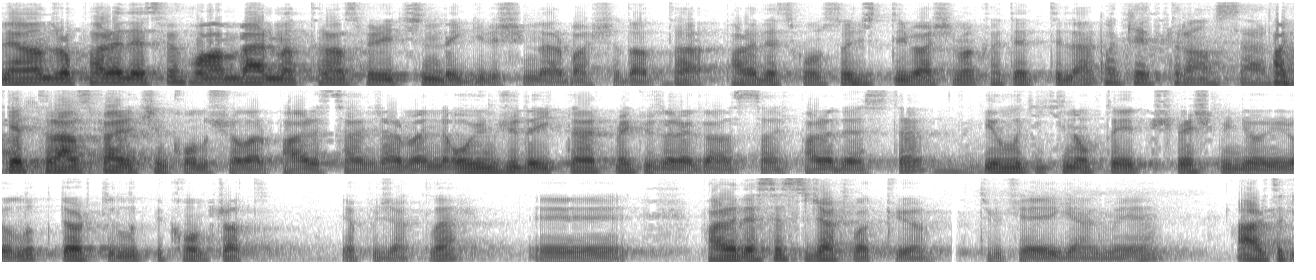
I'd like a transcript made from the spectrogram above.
Leandro Paredes ve Juan Bernat transferi için de girişimler başladı. Hatta Paredes konusunda ciddi bir aşama kat ettiler. Paket transfer. Paket transfer için konuşuyorlar Paris Saint Germain'le. Oyuncuyu da ikna etmek üzere Galatasaray Paredes'te. Yıllık 2.75 milyon euroluk 4 yıllık bir kontrat yapacaklar. Ee, Paredes de sıcak bakıyor Türkiye'ye gelmeye. Artık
